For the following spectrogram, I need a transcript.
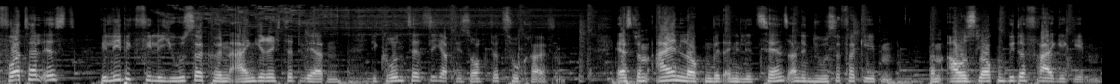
Vorteil ist, beliebig viele User können eingerichtet werden, die grundsätzlich auf die Software zugreifen. Erst beim Einloggen wird eine Lizenz an den User vergeben, beim Ausloggen wieder freigegeben.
